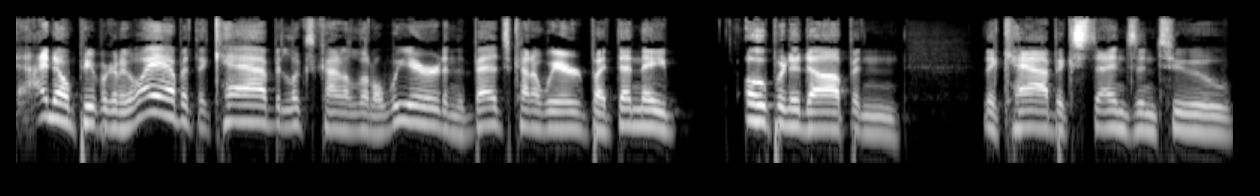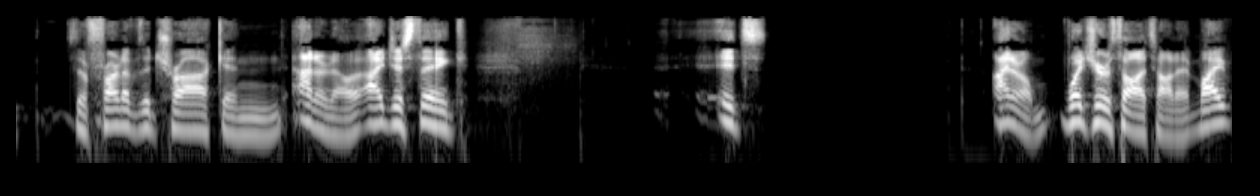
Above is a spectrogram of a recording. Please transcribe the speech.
I know people are going to go, oh, yeah, but the cab, it looks kind of a little weird and the bed's kind of weird. But then they open it up and the cab extends into the front of the truck, and I don't know. I just think it's. I don't know. What's your thoughts on it? My,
